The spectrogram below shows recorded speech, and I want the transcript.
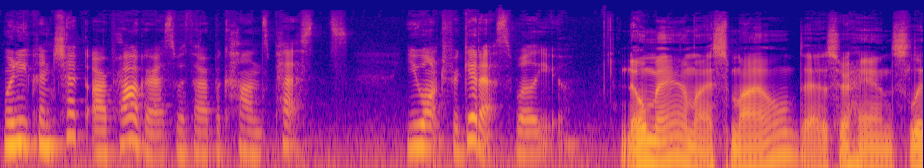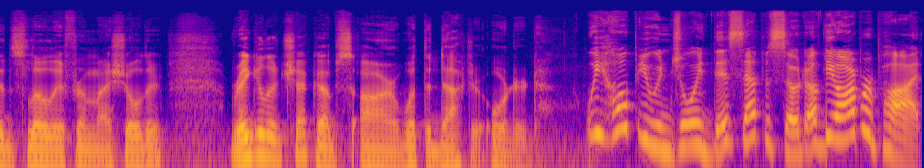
when you can check our progress with our pecan's pests. You won't forget us, will you? No, ma'am, I smiled as her hand slid slowly from my shoulder. Regular checkups are what the doctor ordered. We hope you enjoyed this episode of the ArborPod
